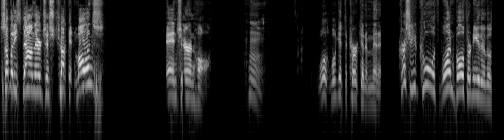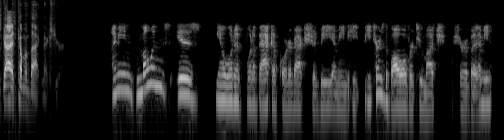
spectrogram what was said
somebody's down there just chuck it. Mullens and Jaren Hall. Hmm. We'll we'll get to Kirk in a minute. Chris, are you cool with one, both, or neither of those guys coming back next year? I mean, Mullens is you know what a what a backup quarterback should be. I mean, he he turns the ball over too much, sure, but I mean,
